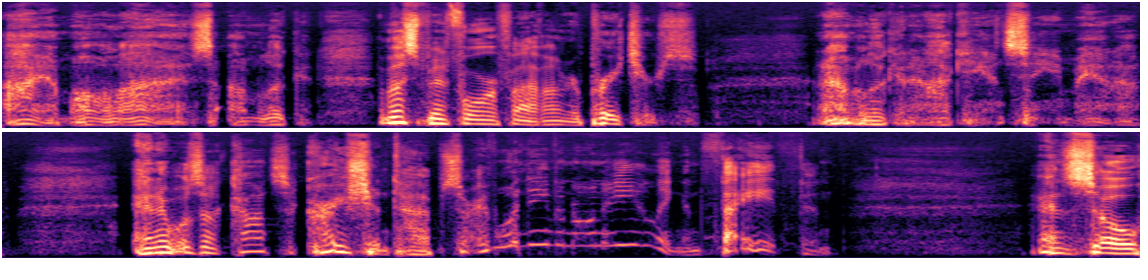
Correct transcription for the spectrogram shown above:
I am all eyes. I'm looking. It must have been four or five hundred preachers. And I'm looking, and I can't see him, man. I'm, and it was a consecration type service. It wasn't even on healing and faith. And, and so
